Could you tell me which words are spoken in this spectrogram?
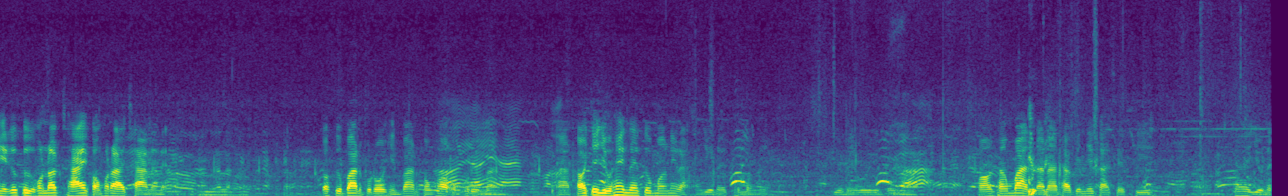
หิตก็คือคนรับใช้ของพระราชานั่นแหละก็คือบ้านปุโรหิตบ้านของพ่อองคุริมาเขาจะอยู่ให้ในตัวเมืองนี่แหละอยู่ในตัวเมืองนี่อยู่ในบริเวณตัวเมืองพร้อมทั้งบ้านอนาถาพินิกาเศรษฐีใช่อยู่ใน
